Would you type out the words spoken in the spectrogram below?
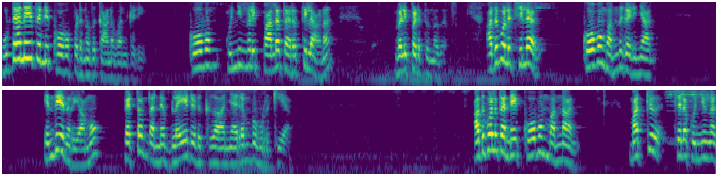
ഉടനെ തന്നെ കോപപ്പെടുന്നത് കാണുവാൻ കഴിയും. കോപം കുഞ്ഞുങ്ങളിൽ പലതരത്തിലാണ് വെളിപ്പെടുത്തുന്നത്. അതുപോലെ ചിലർ കോപം വന്നു കഴിഞ്ഞാൽ എന്ത് ചെയ്യുന്നറിയാമോ പെട്ടെന്ന് തന്നെ ബ്ലേഡ് എടുക്കുക ഞരമ്പ് മുറിക്കുക. അതുപോലെ തന്നെ കോപം വന്നാൽ മറ്റ് ചില കുഞ്ഞുങ്ങൾ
